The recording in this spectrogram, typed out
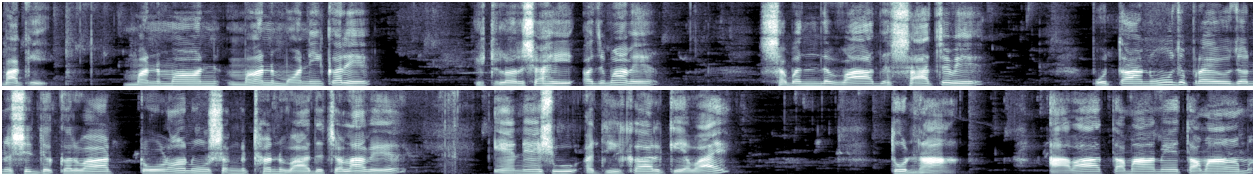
બાકી મનમાં મન મોની કરે, હિટલરશાહી અજમાવે, સંબંધવાદ સાચવે પોતાનું જ પ્રયોજન સિદ્ધ કરવા ટોળાનું સંગઠનવાદ ચલાવે, એને શું અધિકાર કહેવાય? તો ના, આવા તમામે તમામ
